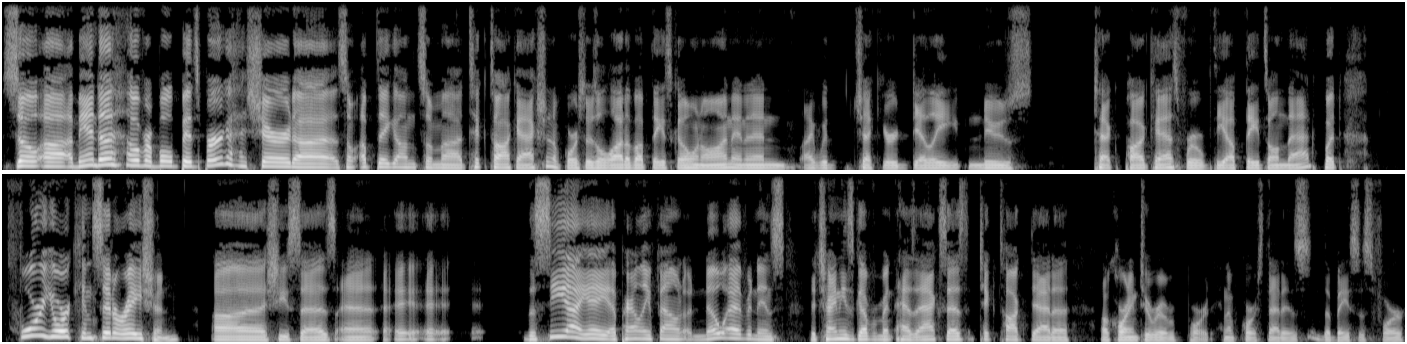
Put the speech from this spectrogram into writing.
so uh, Amanda over at Bolt Pittsburgh shared uh, some update on some uh, TikTok action. Of course, there's a lot of updates going on, and then I would check your daily news tech podcast for the updates on that. But for your consideration, uh, she says, uh, uh, the CIA apparently found no evidence the Chinese government has accessed TikTok data, according to a report. And of course, that is the basis for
